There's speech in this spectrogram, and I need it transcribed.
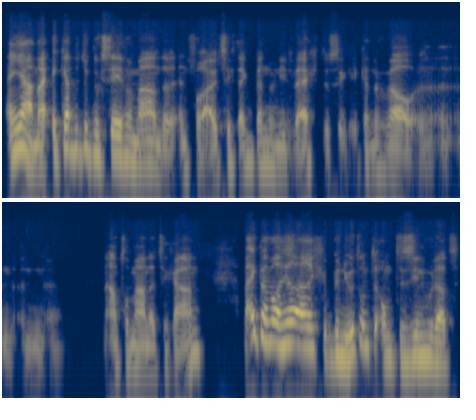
En ja, maar ik heb natuurlijk nog zeven maanden in vooruitzicht. Ik ben nog niet weg, dus ik, ik heb nog wel een, een, een, een aantal maanden te gaan. Maar ik ben wel heel erg benieuwd om te, om te zien hoe dat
